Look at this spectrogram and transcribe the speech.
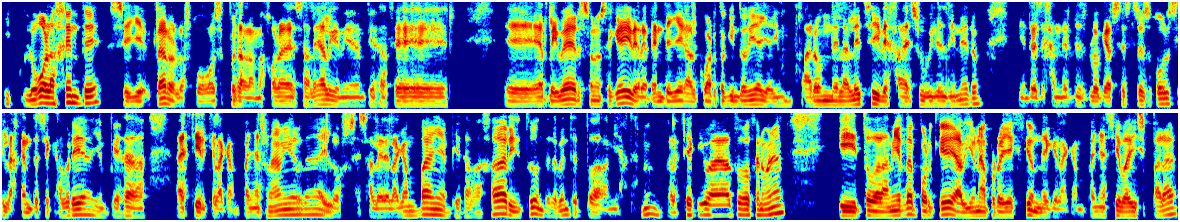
y luego la gente, se claro, los juegos, pues a lo mejor sale alguien y empieza a hacer eh, early birds o no sé qué, y de repente llega el cuarto quinto día y hay un parón de la leche y deja de subir el dinero y entonces dejan de desbloquearse tres goals y la gente se cabrea y empieza a decir que la campaña es una mierda y luego se sale de la campaña, empieza a bajar y todo, de repente toda la mierda, ¿no? parecía que iba todo fenomenal y toda la mierda porque había una proyección de que la campaña se iba a disparar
